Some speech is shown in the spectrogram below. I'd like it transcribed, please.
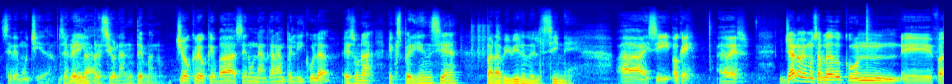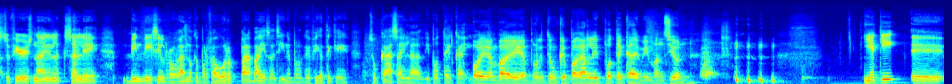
Se ve muy chida. Se ve neta, impresionante, mano. Yo creo que va a ser una gran película. Es una experiencia para vivir en el cine. Ay, sí, ok. A ver. Ya lo habíamos hablado con eh, Fast and Furious 9 en la que sale Vin Diesel rogando que por favor para, vayas al cine porque fíjate que su casa y la hipoteca y... Oigan, vayan, porque tengo que pagar la hipoteca de mi mansión. Y aquí, eh,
